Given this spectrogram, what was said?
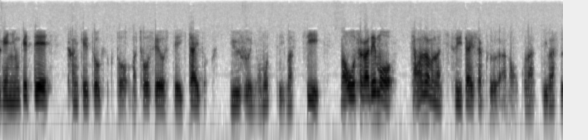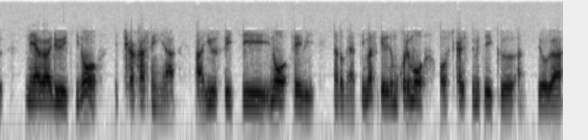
現に向けて関係当局とまあ調整をしていきたいというふうに思っていますし、まあ、大阪でもさまざまな治水対策あの行っています寝屋川流域の地下河川や遊水地の整備などもやっていますけれどもこれもしっかり進めていく必要が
